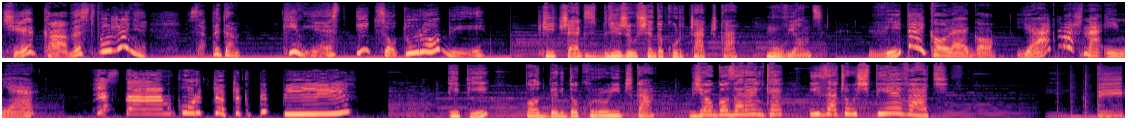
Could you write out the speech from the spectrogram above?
Ciekawe stworzenie. Zapytam, kim jest i co tu robi? Kiczek zbliżył się do kurczaczka, mówiąc Witaj, kolego. Jak masz na imię? Jestem kurczaczek Pipi. Pipi podbiegł do króliczka, wziął go za rękę i zaczął śpiewać. Pi,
